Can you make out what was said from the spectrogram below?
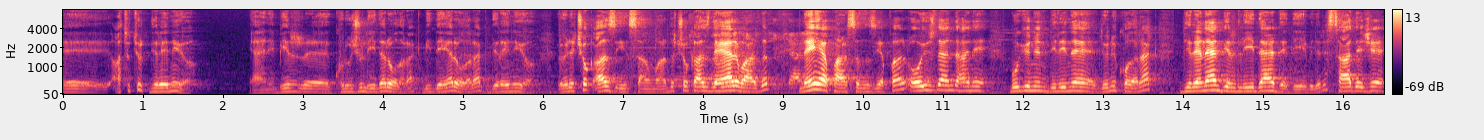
e, Atatürk direniyor. Yani bir e, kurucu lider olarak, bir değer olarak direniyor. Öyle çok az insan vardır, çok az değer vardır. Ne yaparsanız yapar. O yüzden de hani bugünün diline dönük olarak direnen bir lider de diyebiliriz. Sadece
